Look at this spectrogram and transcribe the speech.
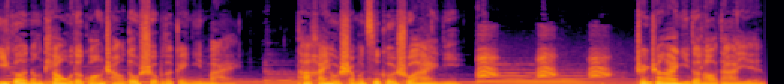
一个能跳舞的广场都舍不得给你买，他还有什么资格说爱你？真正爱你的老大爷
